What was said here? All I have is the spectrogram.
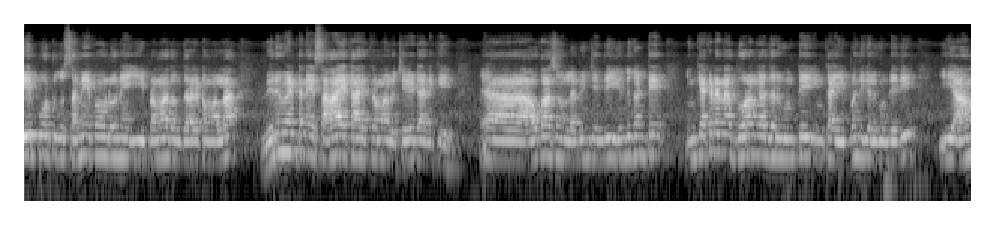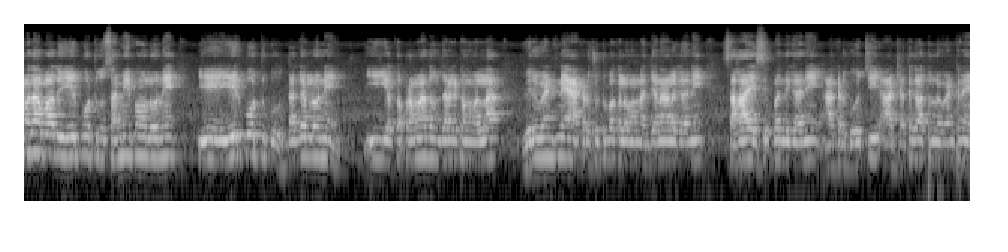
ఎయిర్పోర్టుకు సమీపంలోనే ఈ ప్రమాదం జరగటం వల్ల వెను వెంటనే సహాయ కార్యక్రమాలు చేయడానికి అవకాశం లభించింది. ఎందుకంటే ఇంకెక్కడైనా దూరంగా జరుగుంటే ఇంకా ఇబ్బంది కలిగి ఉండేది. ఈ అహ్మదాబాదు ఎయిర్పోర్టుకు సమీపంలోనే ఈ ఎయిర్పోర్టుకు దగ్గరలోనే ఈ యొక్క ప్రమాదం జరగటం వల్ల వీరు వెంటనే అక్కడ చుట్టుపక్కల ఉన్న జనాలు కానీ సహాయ సిబ్బంది కానీ అక్కడికి వచ్చి ఆ క్షతగాతులను వెంటనే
